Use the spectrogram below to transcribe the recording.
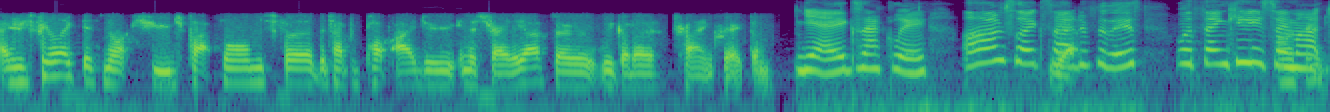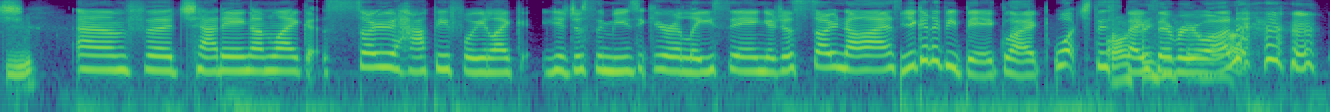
I just feel like there's not huge platforms for the type of pop I do in Australia, so we got to try and create them. Yeah, exactly. Oh, I'm so excited Yeah. for this. Well, thank you so Oh, much um, for chatting. I'm like so happy for you. Like, you're just the music you're releasing. You're just so nice. You're going to be big. Like, watch this Oh, space, so everyone. much.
